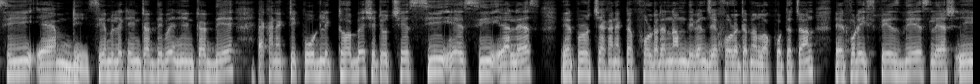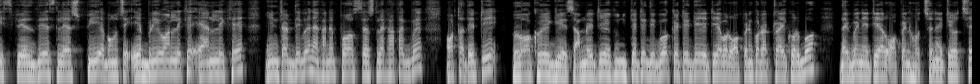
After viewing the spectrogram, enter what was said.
সিএমডি সিএমডি লিখে ইন্টার দিবেন। ইন্টার দিয়ে এখানে একটি কোড লিখতে হবে, সেটি হচ্ছে সিএসিএলএস এরপর হচ্ছে এখানে একটা ফোল্ডারের নাম দিবেন, যে ফোল্ডারটি আপনি লক করতে চান। এরপরে স্পেস দিয়ে স্ল্যাশ ই স্পেস দিয়ে স্ল্যাশ পি এবং হচ্ছে এভরি ওয়ান লিখে এন লিখে ইন্টার দিবেন। এখানে প্রসেস লেখা থাকবে। অর্থাৎ এটি লক হয়ে গিয়েছে। আমরা এটি এখন কেটে দিব। কেটে দিয়ে এটি আবার ওপেন করার ট্রাই করব। দেখবেন এটি আর ওপেন হচ্ছে না, এটি হচ্ছে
